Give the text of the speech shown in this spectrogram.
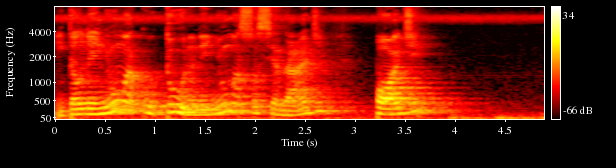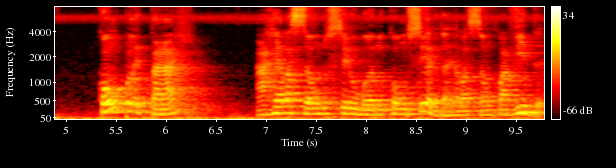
Então, nenhuma cultura, nenhuma sociedade pode completar a relação do ser humano com o ser, da relação com a vida.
